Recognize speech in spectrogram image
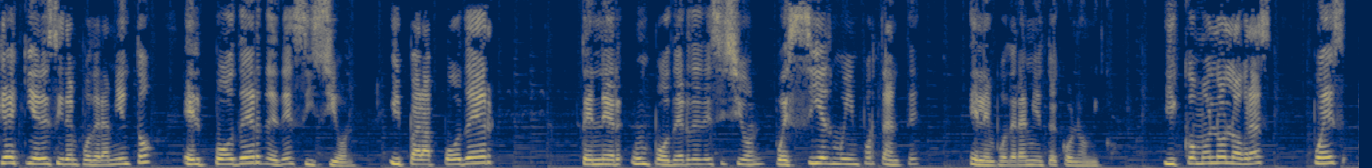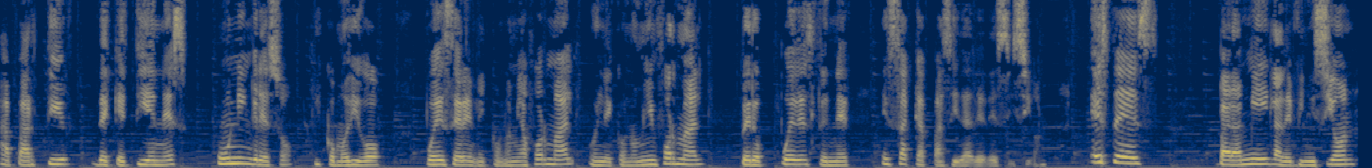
¿Qué quiere decir empoderamiento? El poder de decisión. Y para poder tener un poder de decisión, pues sí es muy importante el empoderamiento económico. ¿Y cómo lo logras? Pues a partir de que tienes un ingreso, y como digo, puede ser en la economía formal o en la economía informal, pero puedes tener esa capacidad de decisión. Este es para mí la definición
